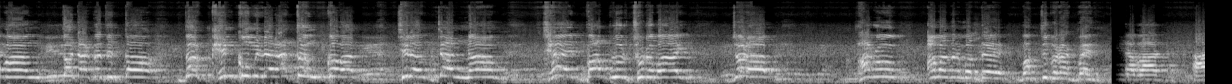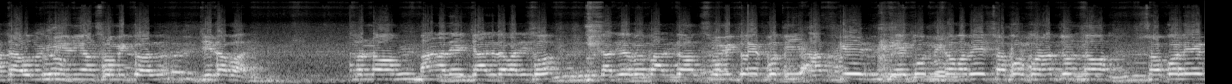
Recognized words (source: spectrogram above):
এবং তথাকথিত দক্ষিণ কুমিল্লার আতঙ্কবাদ ছিলেন, যার নাম শেখ বাবলুর ছোট ভাই জনাব ফারুক আমাদের মধ্যে বক্তব্য রাখবেন। জিন্দাবাদ আজা উত্তর ইউনিয়ন শ্রমিক দল, জিন্দাবাদ। জন্য বাংলাদেশ জাতীয়তাবাদী জাতীয়তাবাদী দল প্রতি এই কর্মী সমাবেশ সফল করার জন্য সকলের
